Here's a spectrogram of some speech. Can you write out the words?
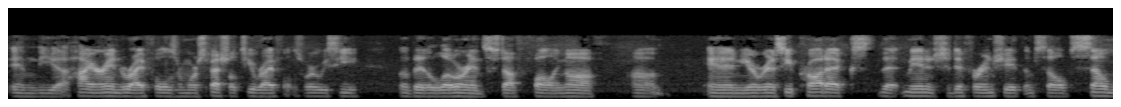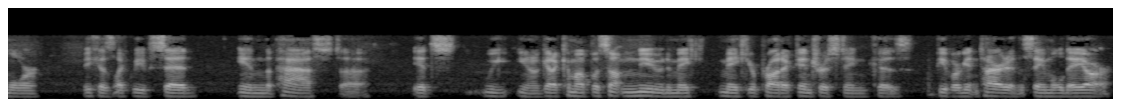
in the uh, higher end rifles or more specialty rifles where we see a little bit of lower end stuff falling off. Um, and you're going to see products that manage to differentiate themselves sell more because, like we've said in the past, uh, it's we you know got to come up with something new to make make your product interesting because people are getting tired of the same old AR.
